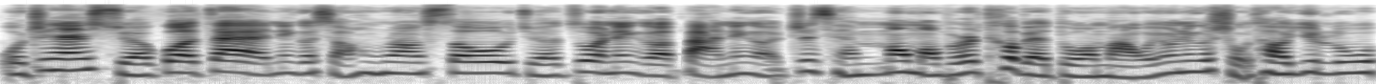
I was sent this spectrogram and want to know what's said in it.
我之前学过，在那个小红书上搜，觉得做那个把那个之前猫毛不是特别多嘛，我用那个手套一撸，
